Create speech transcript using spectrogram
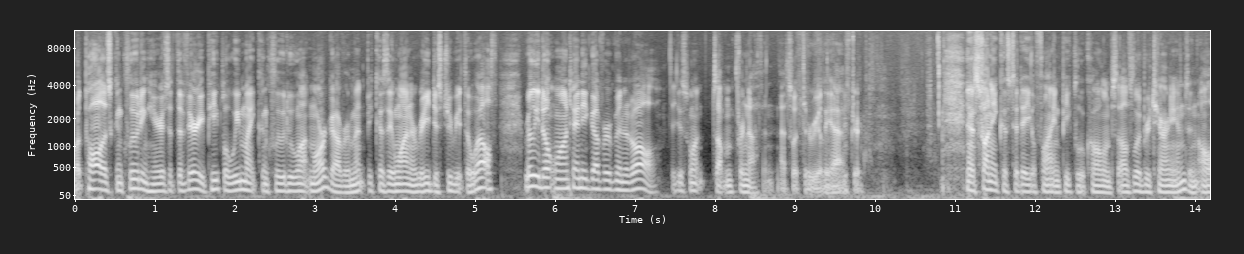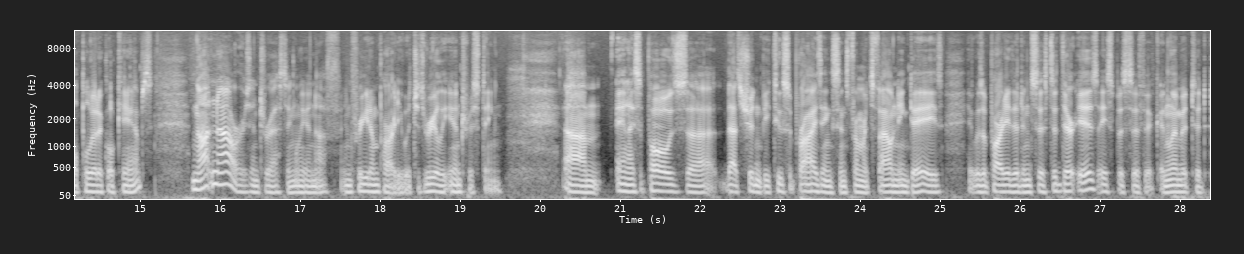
What Paul is concluding here is that the very people we might conclude who want more government because they want to redistribute the wealth really don't want any government at all. They just want something for nothing. That's what they're really after. And it's funny because today you'll find people who call themselves libertarians in all political camps. Not in ours, interestingly enough, in Freedom Party, which is really interesting. Um, and I suppose uh, that shouldn't be too surprising since from its founding days, it was a party that insisted there is a specific and limited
